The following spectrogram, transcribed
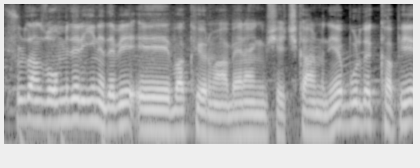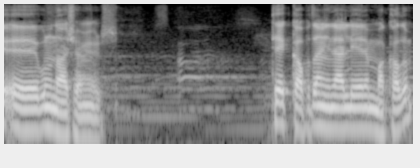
Şuradan zombileri yine de bir e, bakıyorum abi herhangi bir şey çıkar mı diye. Buradaki kapıyı e, bunu da açamıyoruz. Tek kapıdan ilerleyelim bakalım.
